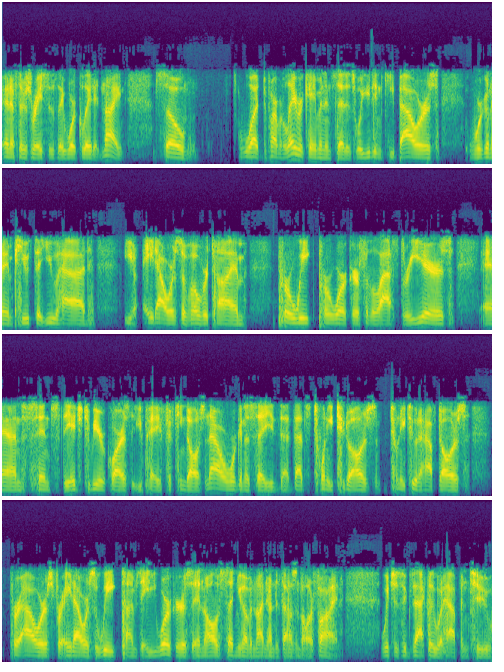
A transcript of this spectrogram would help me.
And if there's races, they work late at night. So what Department of Labor came in and said is, well, you didn't keep hours. We're going to impute that you had, you know, eight hours of overtime per week per worker for the last three years. And since the H-2B requires that you pay $15 an hour, we're going to say that that's $22, $22.5 per hours for eight hours a week times 80 workers, and all of a sudden you have a $900,000 fine, which is exactly what happened to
